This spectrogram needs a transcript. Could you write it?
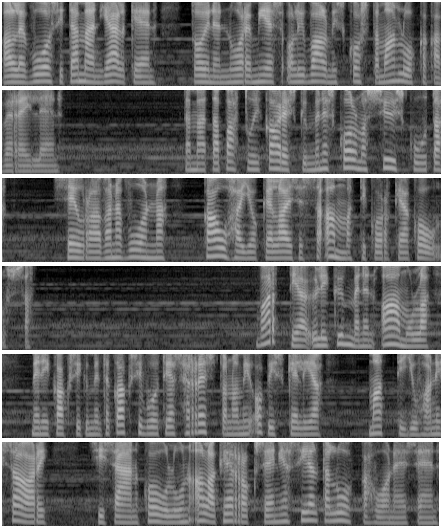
Alle vuosi tämän jälkeen toinen nuori mies oli valmis kostamaan luokkakavereilleen. Tämä tapahtui 23. syyskuuta seuraavana vuonna Kauhajokelaisessa ammattikorkeakoulussa. Varttia yli kymmenen aamulla meni 22-vuotias restonomi-opiskelija Matti Juhani Saari sisään kouluun alakerrokseen ja sieltä luokkahuoneeseen,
